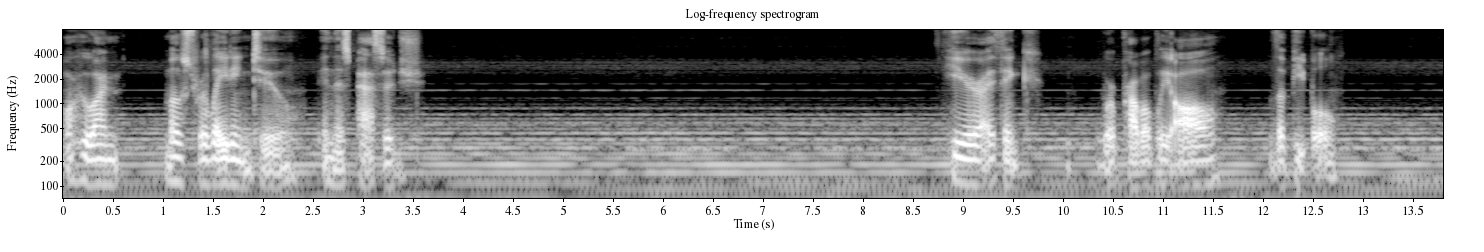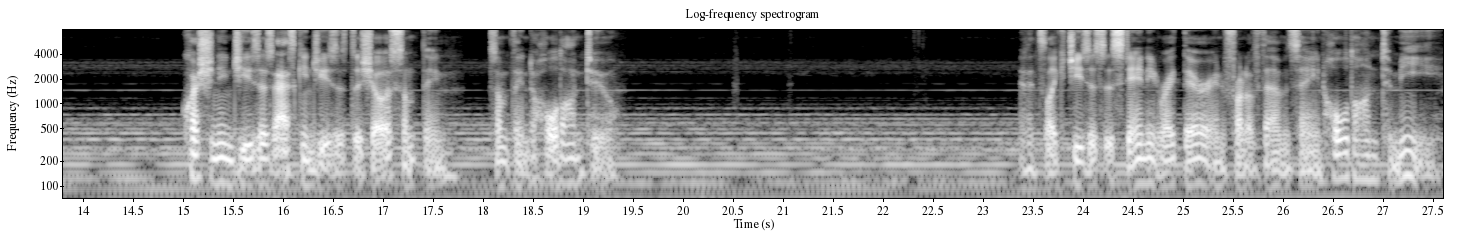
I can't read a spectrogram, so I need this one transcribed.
or who I'm most relating to in this passage. Here, I think we're probably all the people questioning Jesus, asking Jesus to show us something, something to hold on to. And it's like Jesus is standing right there in front of them saying, Hold on to me.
